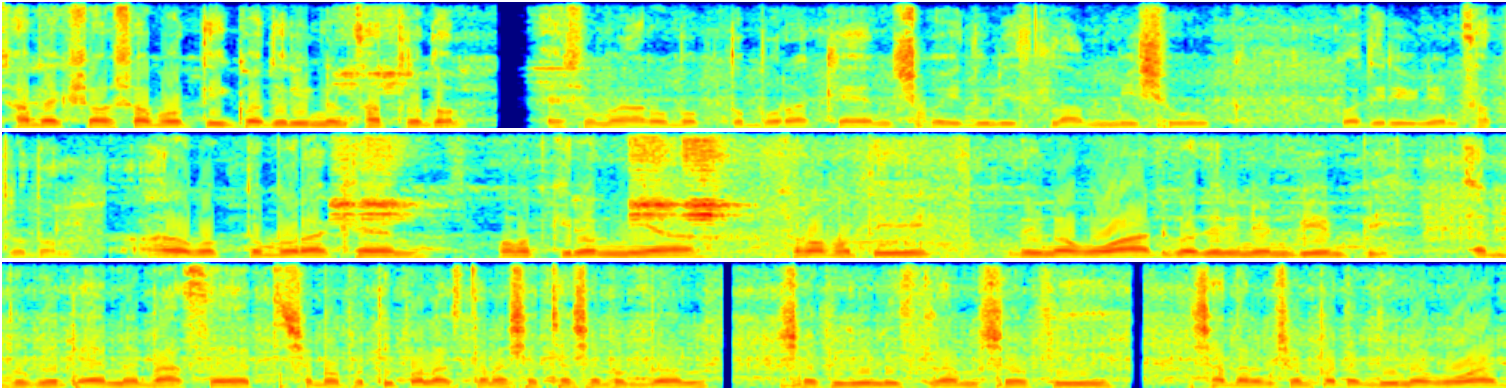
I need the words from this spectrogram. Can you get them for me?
সাবেক সহসভাপতি গজের ইউনিয়ন ছাত্রদল। এ সময় আরও বক্তব্য রাখেন শহীদুল ইসলাম মিশুক গজের ইউনিয়ন ছাত্রদল। আরও বক্তব্য রাখেন মোহাম্মদ কিরণ মিয়া, সভাপতি দুই নং ওয়ার্ড গজের union BMP advocate M A Baset সভাপতি পলাশ থানা স্বেচ্ছাসেবক দল। শফিকুল ইসলাম শফি, সাধারণ সম্পাদক দুই নং ওয়ার্ড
